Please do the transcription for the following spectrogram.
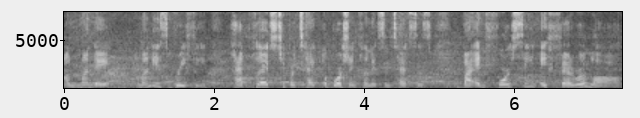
on Monday, Monday's briefing, had pledged to protect abortion clinics in Texas by enforcing a federal law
